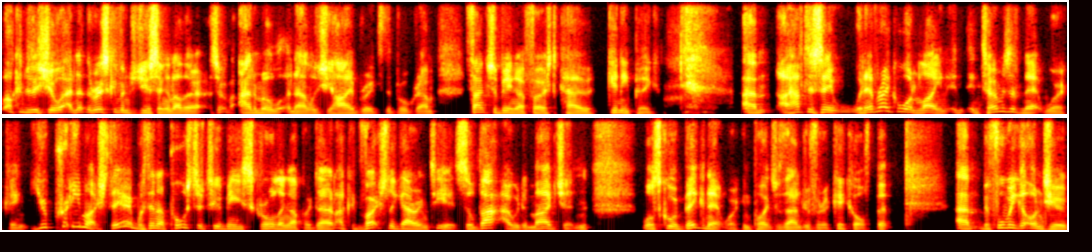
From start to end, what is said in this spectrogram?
Welcome to the show. And at the risk of introducing another sort of animal analogy hybrid to the program, thanks for being our first cow guinea pig. Um, I have to say, whenever I go online, in, in, terms of networking, you're pretty much there within a post or two me scrolling up or down. I could virtually guarantee it. So that I would imagine will score big networking points with Andrew for a kickoff. But um, before we get on to your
